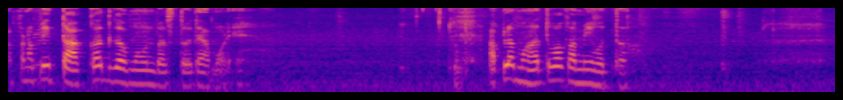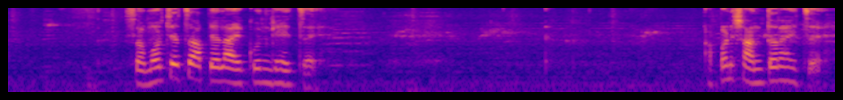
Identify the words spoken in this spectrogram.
आपण आपली ताकद गमावून बसतो त्यामुळे. आपलं महत्त्व कमी होतं. समोरच्याचं आपल्याला ऐकून घ्यायचं आहे आपण शांत राहायचं आहे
